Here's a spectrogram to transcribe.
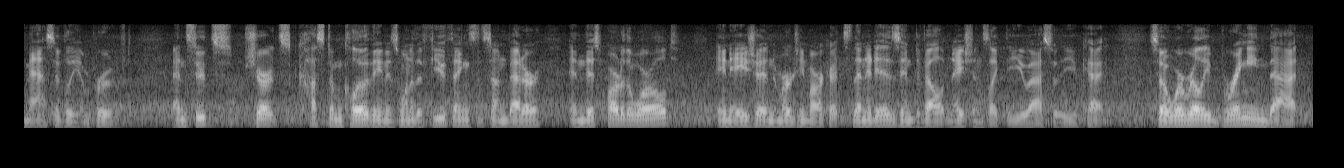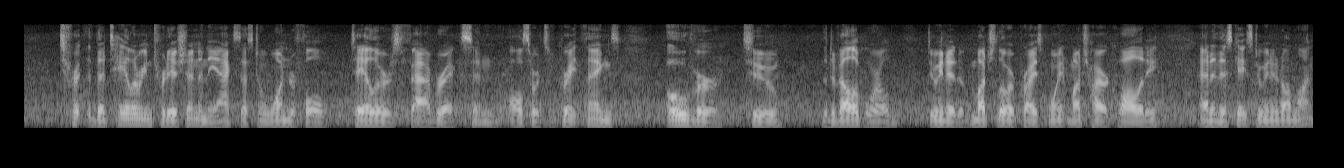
massively improved. And suits, shirts, custom clothing is one of the few things that's done better in this part of the world, in Asia and emerging markets, than it is in developed nations like the US or the UK. So we're really bringing that the tailoring tradition and the access to wonderful tailors, fabrics, and all sorts of great things over to the developed world, doing it at a much lower price point, much higher quality, and in this case, doing it online.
